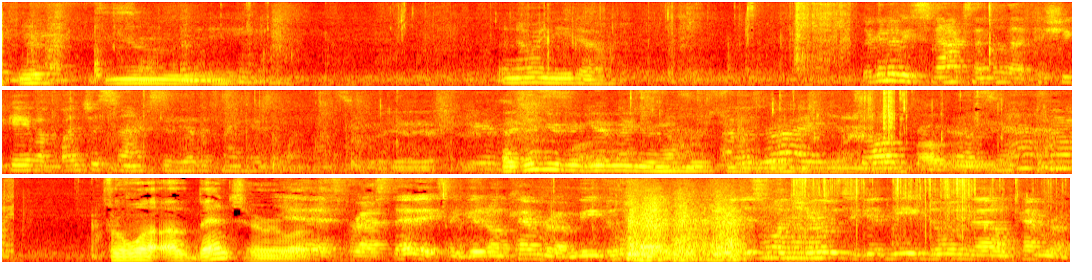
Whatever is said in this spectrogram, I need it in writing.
if you, So now I need a. They're gonna be snacks, I know that, because she gave a bunch of snacks to the other thing, here's one last. Yeah, yesterday. I think you you give me your numbers. I was right, it's all Probably. For what, a bench or Yeah, what? it's for aesthetics and get it on camera. Me doing it. I just want you to get me doing that on camera.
